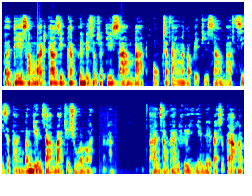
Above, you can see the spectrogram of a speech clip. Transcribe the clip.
เปิดที่ 2 บาท 90 ครับ ขึ้นไปสูงสุดที่ 3 บาท 6 สตางค์แล้วก็ปิดที่ 3 บาท 4 สตางค์ต้องยืน 3 บาทชัวร์ๆก่อนนะครับต้านสำคัญคือ EMA 89 ครับ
